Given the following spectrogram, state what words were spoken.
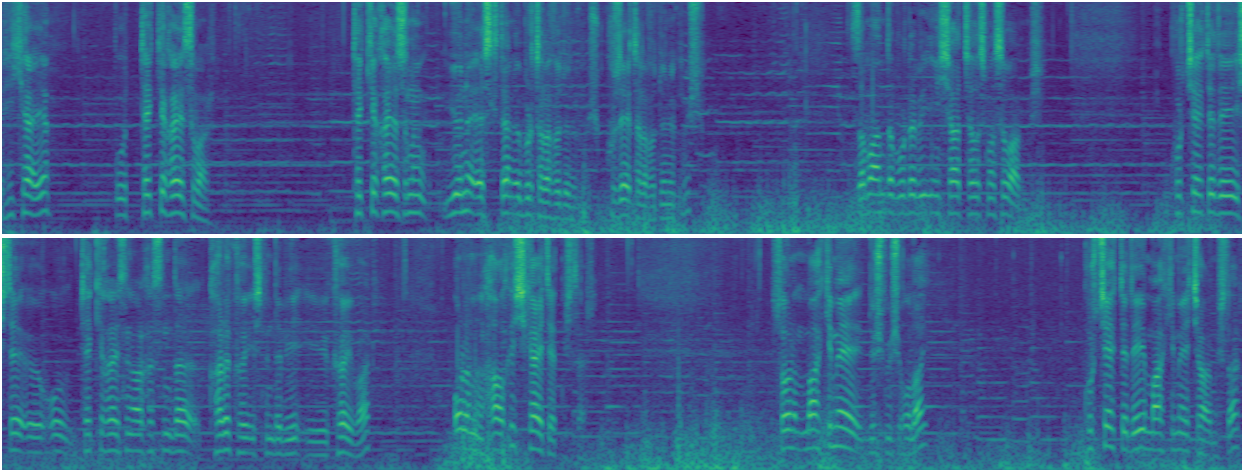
hikaye bu tekke kayası var. Tekke kayasının yönü eskiden öbür tarafa dönükmüş, kuzey tarafa dönükmüş. Zamanında burada bir inşaat çalışması varmış. Kurtçeh'te de işte e, o tekke kayasının arkasında Karaköy isminde bir e, köy var. Oranın halkı şikayet etmişler. Sonra mahkemeye düşmüş olay. Kurtçeh dedeyi mahkemeye çağırmışlar.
